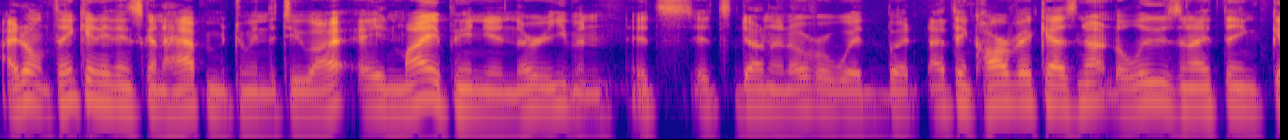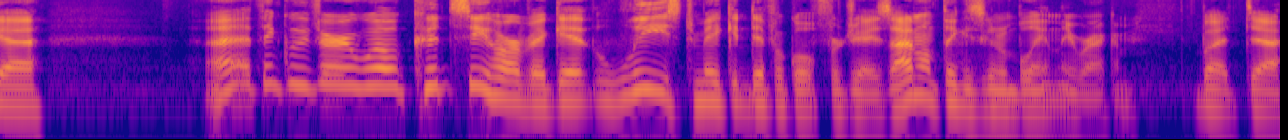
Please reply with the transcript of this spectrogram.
I don't think anything's going to happen between the two. I, in my opinion, they're even. It's it's done and over with. But I think Harvick has nothing to lose, and I think uh, I think we very well could see Harvick at least make it difficult for Chase. I don't think he's going to blatantly wreck him, but uh,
